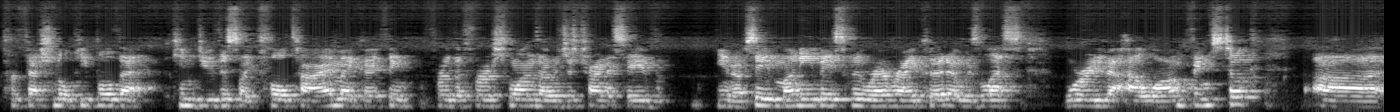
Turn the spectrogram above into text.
professional people that can do this like full time. Like I think for the first ones, I was just trying to save, you know, save money basically wherever I could. I was less worried about how long things took. Uh,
